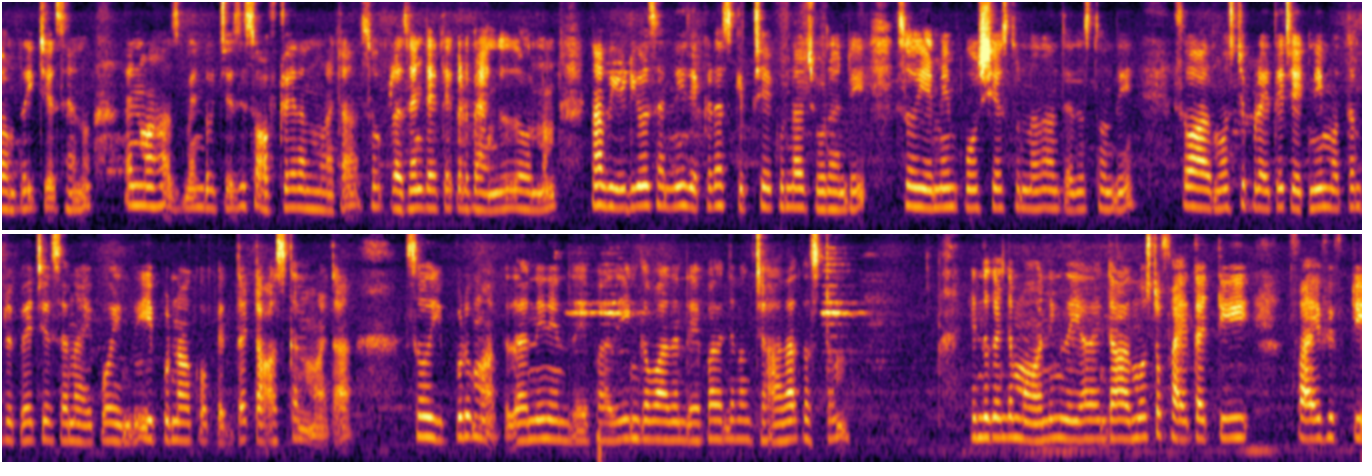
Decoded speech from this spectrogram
కంప్లీట్ చేశాను. అండ్ మా హస్బెండ్ వచ్చేసి సాఫ్ట్వేర్ అనమాట సో ప్రజెంట్ అయితే ఇక్కడ బెంగళూరులో ఉన్నాం. నా వీడియోస్ అన్నీ ఎక్కడ స్కిప్ చేయకుండా చూడండి. సో ఏమేమి పోస్ట్ చేస్తున్నానో అని తెలుస్తుంది. సో ఆల్మోస్ట్ ఇప్పుడైతే చట్నీ మొత్తం ప్రిపేర్ చేశాను అయిపోయింది. ఇప్పుడు నాకు పెద్ద టాస్క్ అనమాట సో ఇప్పుడు మా పిల్లల్ని నేను రేపాలి ఇంకా వాళ్ళని రేపాలంటే నాకు చాలా కష్టం. ఎందుకంటే మార్నింగ్ వేయాలంటే almost five thirty five fifty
